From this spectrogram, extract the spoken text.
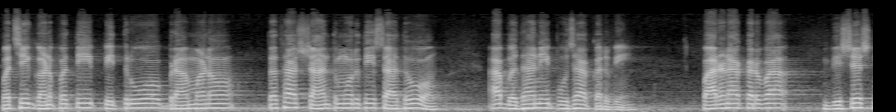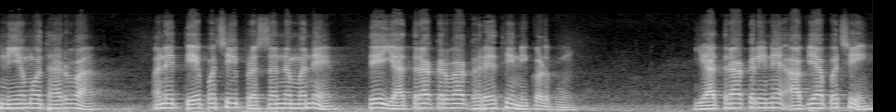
પછી ગણપતિ, પિતૃઓ, બ્રાહ્મણો તથા શાંતમૂર્તિ સાધુઓ આ બધાની પૂજા કરવી. પારણા કરવા, વિશેષ નિયમો ધારવા અને તે પછી પ્રસન્ન મને તે યાત્રા કરવા ઘરેથી નીકળવું. યાત્રા કરીને આવ્યા પછી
